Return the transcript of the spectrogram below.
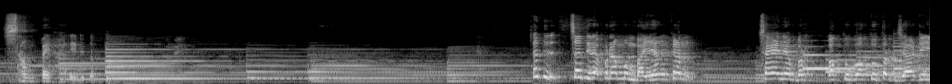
sampai hari di tempat. Saya tidak, pernah membayangkan. Saya hanya waktu-waktu terjadi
